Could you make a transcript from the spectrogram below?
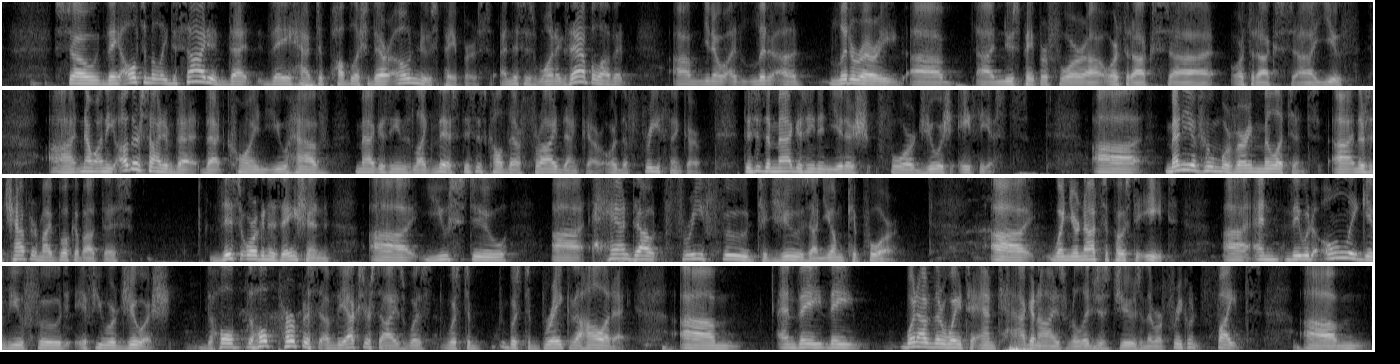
So they ultimately decided that they had to publish their own newspapers, and this is one example of it um, you know, a, lit- a literary uh, uh, newspaper for uh, Orthodox uh, Orthodox uh, youth. Uh, now, on the other side of that, that coin, you have magazines like this. This is called Der Freidenker or the Freethinker. This is a magazine in Yiddish for Jewish atheists, many of whom were very militant. and there's a chapter in my book about this. This organization used to hand out free food to Jews on Yom Kippur. Uh, when you're not supposed to eat. Uh, and they would only give you food if you were Jewish. The whole, the whole purpose of the exercise was, was, to, was to break the holiday. Um, and they, they went out of their way to antagonize religious Jews, and there were frequent fights um,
